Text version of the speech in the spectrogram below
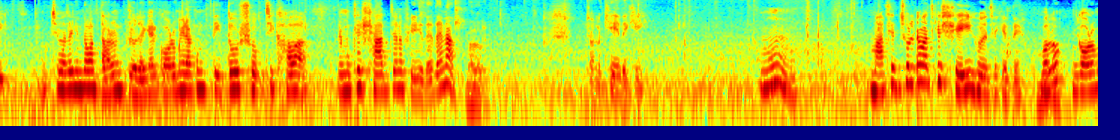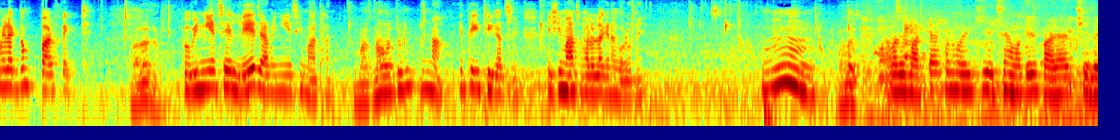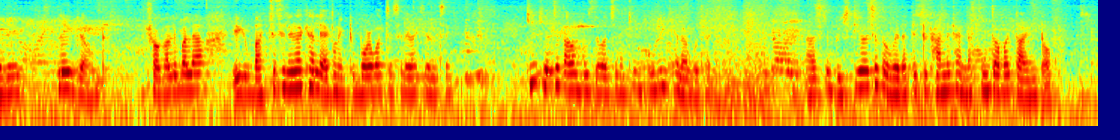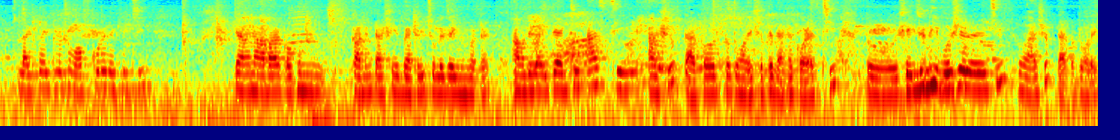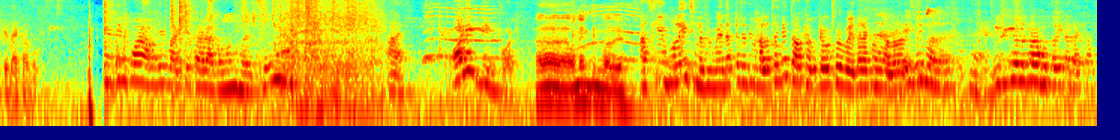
উচ্ছে ভাজা কিন্তু আমার দারুণ প্রিয় লাগে। আর গরমে এরকম তেতো সবজি খাওয়া মানে মুখের স্বাদ যেন ফিরিয়ে দেয় তাই না? ভালো। চলো খেয়ে দেখি। হুম। মাছের ঝোলটাও আজকে সেই হয়েছে খেতে। বলো গরমের একদম পারফেক্ট ভালো প্রবীণ নিয়েছে লেজ আমি নিয়েছি মাথা। মাছ নাও একটু না এতেই ঠিক আছে। বেশি মাছ ভালো লাগে না গরমে। হুম আমাদের মাঠটা এখন হয়ে গিয়েছে আমাদের পাড়ার ছেলেদের প্লেগ্রাউন্ড সকালবেলা এই বাচ্চা ছেলেরা খেলে এখন একটু বড় বাচ্চা ছেলেরা খেলছে। কি খেলছে তাও বুঝতে পারছি না কি গুলি খেলা বোধহয়। আজকে বৃষ্টি হয়েছে তো ওয়েদারটা একটু ঠান্ডা ঠান্ডা কিন্তু আবার কারেন্ট অফ লাইট টাইটগুলো সব অফ করে রেখেছি। কেননা আবার কখন কারেন্ট আসে ব্যাটারি চলে যায় ইনভার্টার আমাদের বাড়িতে একজন আসছে আসুক তারপর তো তোমাদের সাথে দেখা করাচ্ছি। তো সেই জন্যই বসে রয়েছি। ও আসুক তারপর তোমাদেরকে দেখাবো। অনেকদিন পর আমাদের বাড়িতে তার আগমন হয়েছে। আর অনেক দিন পর। হ্যাঁ অনেকদিন বাদে। আজকে বলেই ছিল যে ওয়েদারটা যদি ভালো থাকে তাও ঠাকুর ঠাকুর করে ওয়েদার এখন ভালো আছে। হ্যাঁ বৃষ্টি হলে তো আর হতোই না দেখা।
